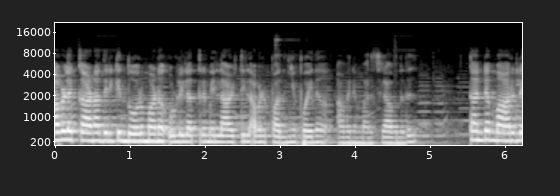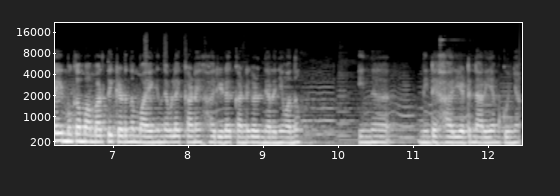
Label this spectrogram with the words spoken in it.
അവളെ കാണാതിരിക്കും തോറുമാണ് ഉള്ളിൽ അത്രമേൽ ആഴത്തിൽ അവൾ പതിഞ്ഞു പോയെന്ന് അവന് മനസ്സിലാവുന്നത്. തന്റെ മാറിലെ മുഖം അമർത്തി കിടന്ന് മയങ്ങുന്നവളെ കാണെ ഹരിയുടെ കണ്ണുകൾ നിറഞ്ഞു വന്നു. ഇന്ന് നിന്റെ ഹരിയേട്ടൻ അറിയാം കുഞ്ഞ.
